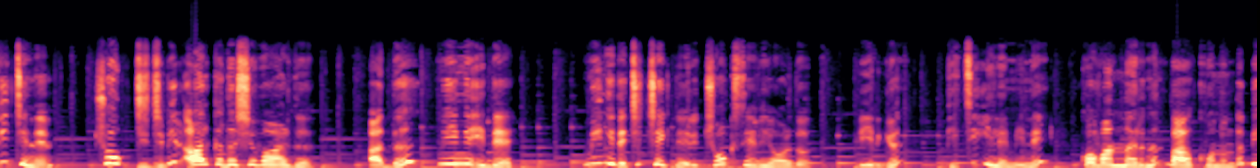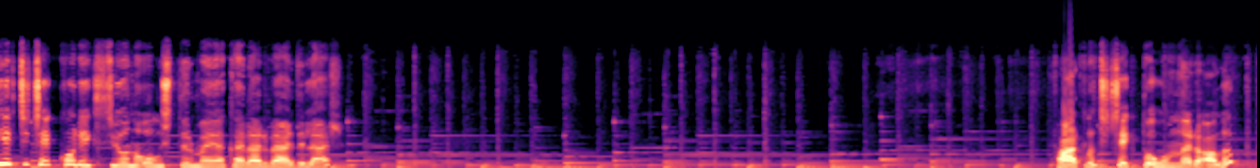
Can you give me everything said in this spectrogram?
Piti'nin çok cici bir arkadaşı vardı. Adı Mini idi. Mini de çiçekleri çok seviyordu. Bir gün Piti ile kovanlarının balkonunda bir çiçek koleksiyonu oluşturmaya karar verdiler. Farklı çiçek tohumları alıp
